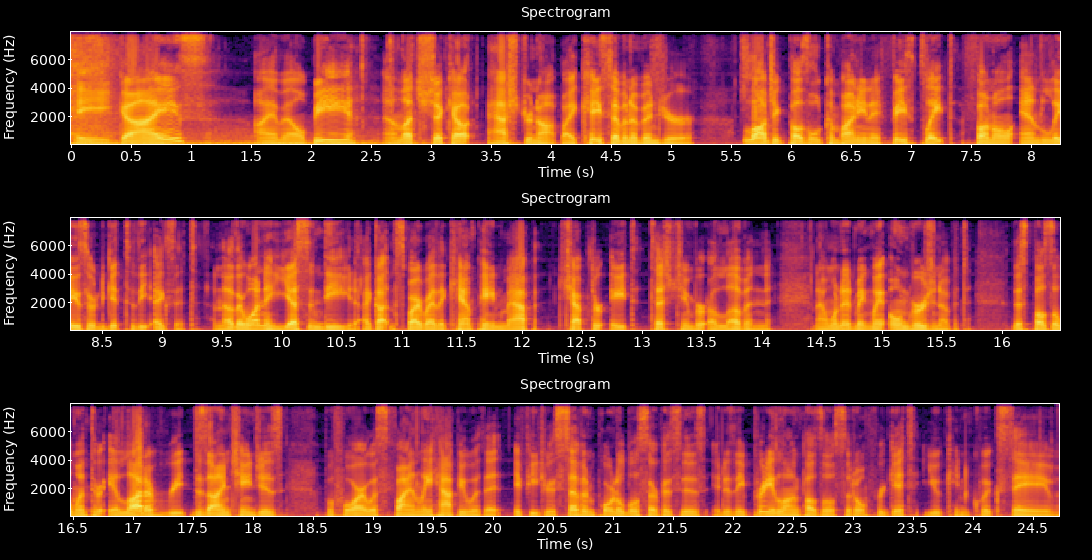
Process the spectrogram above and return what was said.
Hey guys, I am LB, and let's check out Astronaut by K7 Avenger. Logic puzzle combining a faith plate, funnel, and laser to get to the exit. Another one? Yes indeed, I got inspired by the campaign map, Chapter 8, Test Chamber 11, and I wanted to make my own version of it. This puzzle went through a lot of design changes before I was finally happy with it. It features 7 portable surfaces, it is a pretty long puzzle, so don't forget you can quick save.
